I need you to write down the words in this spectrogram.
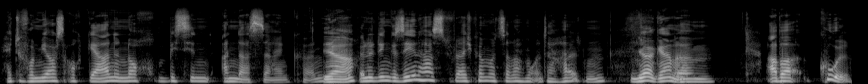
hätte von mir aus auch gerne noch ein bisschen anders sein können. Ja. Wenn du den gesehen hast, vielleicht können wir uns da nochmal unterhalten. Ja, gerne. Ähm, aber cool.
